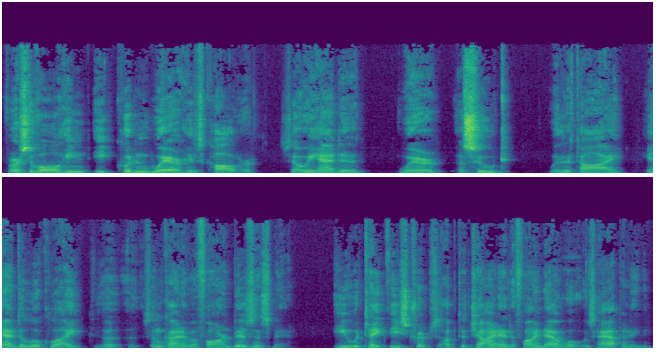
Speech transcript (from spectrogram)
First of all, he, he couldn't wear his collar, so he had to wear a suit with a tie. He had to look like uh, some kind of a foreign businessman. He would take these trips up to China to find out what was happening.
